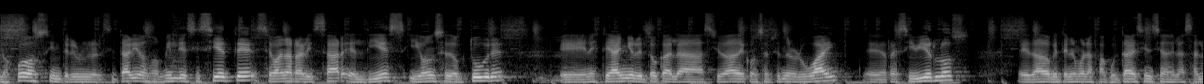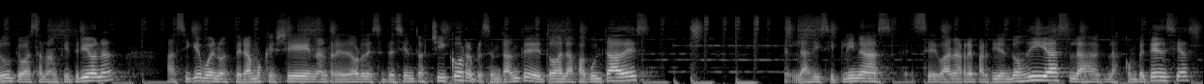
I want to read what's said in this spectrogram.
Los Juegos Interuniversitarios 2017 se van a realizar el 10 y 11 de octubre. Eh, en este año le toca a la ciudad de Concepción del Uruguay eh, recibirlos, eh, dado que tenemos la Facultad de Ciencias de la Salud, que va a ser la anfitriona. Así que bueno, esperamos que lleguen alrededor de 700 chicos, representantes de todas las facultades. Las disciplinas se van a repartir en dos días, las, competencias,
